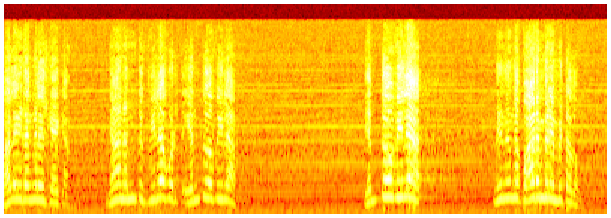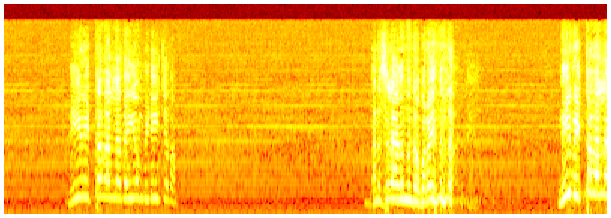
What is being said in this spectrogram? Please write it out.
പലയിടങ്ങളിൽ കേൾക്കാം. ഞാൻ എന്ത് വില കൊടുത്ത് എന്തോ വില? എന്തോ വില നീ നിന്ന പാരമ്പര്യം വിട്ടതോ? നീ വിട്ടതല്ല ദൈവം വിടിയിച്ചതോ? മനസ്സിലാകുന്നുണ്ടോ? പറയുന്നുണ്ടോ? നീ വിട്ടതല്ല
